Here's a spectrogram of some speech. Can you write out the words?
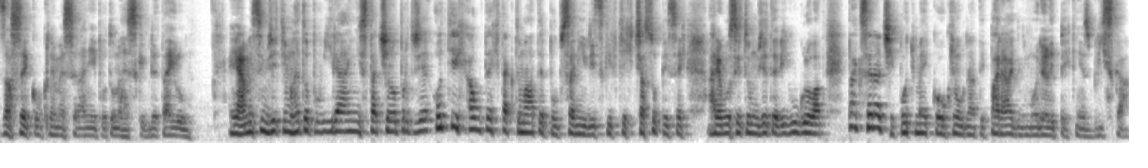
Zase koukneme se na něj potom hezky v detailu. Já myslím, že tímhle to povídání stačilo, protože o těch autech tak to máte popsaný vždycky v těch časopisech, a nebo si to můžete vygooglovat, tak se radši pojďme kouknout na ty parádní modely pěkně zblízka.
